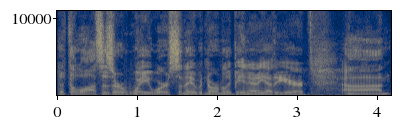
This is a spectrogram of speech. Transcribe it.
that the losses are way worse than they would normally be in any other year. Um,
